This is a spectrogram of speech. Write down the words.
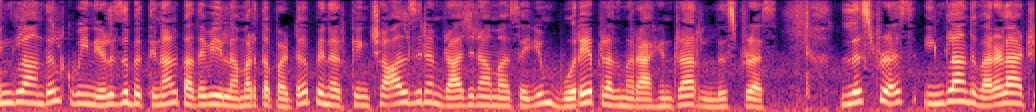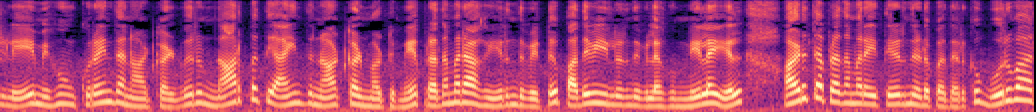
இங்கிலாந்தில் குவீன் எலிசபெத்தினால் பதவியில் அமர்த்தப்பட்டு பின்னர் கிங் சார்ல்ஸிடம் ராஜினாமா செய்யும் ஒரே பிரதமராகின்றார் லிஸ்ட்ரஸ். லிஸ்ட்ரஸ் இங்கிலாந்து வரலாற்றிலேயே மிகவும் குறைந்த நாட்கள் வெறும் நாற்பத்தி ஐந்து நாட்கள் மட்டுமே பிரதமராக இருந்துவிட்டு பதவியிலிருந்து விலகும் நிலையில் அடுத்த பிரதமரை தேர்ந்தெடுப்பதற்கு ஒரு வார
